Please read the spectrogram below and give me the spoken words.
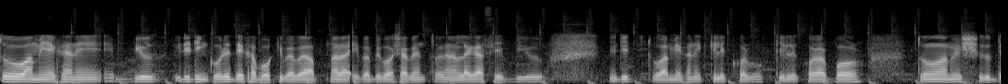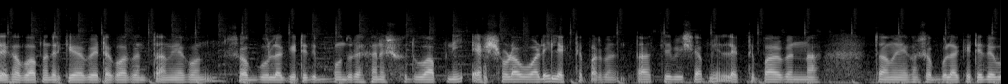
তো আমি এখানে ভিউ এডিটিং করে দেখাবো কীভাবে আপনারা এভাবে বসাবেন। তো এখানে লেখা আছে ভিউ এডিট তো আমি এখানে ক্লিক করব। ক্লিক করার পর, তো আমি শুধু দেখাবো আপনাদের কীভাবে এটা করবেন। তো আমি এখন সবগুলো কেটে দিব। বন্ধুরা, এখানে শুধু আপনি একশোটা ওয়ার্ডই লিখতে পারবেন। তার চেয়ে বেশি আপনি লিখতে পারবেন না। তো আমি এখন সবগুলা কেটে দেব।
